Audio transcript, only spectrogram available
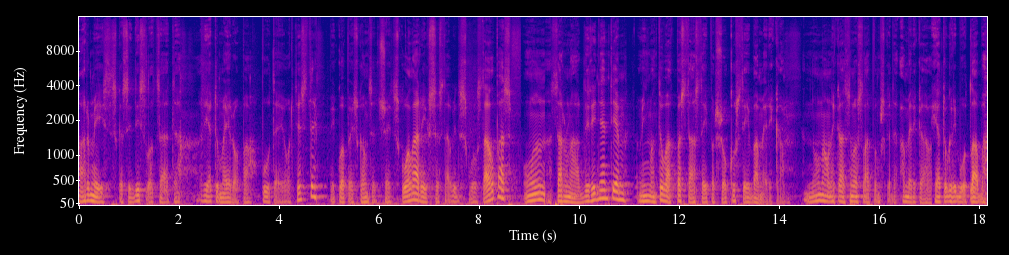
armijas, kas ir dislocēta Rietumē Eiropā pūtēju orķestri. Bija kopējs koncerts šeit skolā, Rīgas sastāvā vidusskolas telpās. Un sarunā ar diriģentiem viņi man tuvāk pastāstīja par šo kustību Amerikā. Nu, nav nekāds noslēpums, ka Amerikā, ja tu gribi būt laba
